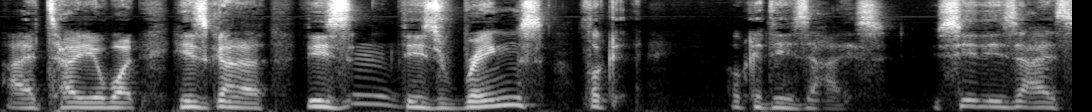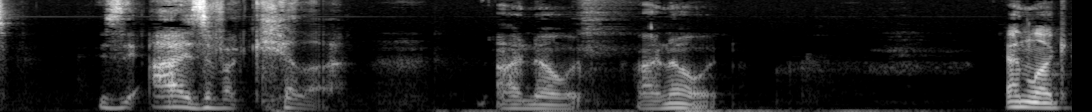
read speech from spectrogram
I tell you what, he's gonna these these rings. Look, look at these eyes. You see these eyes? These are the eyes of a killer. I know it. I know it. And like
